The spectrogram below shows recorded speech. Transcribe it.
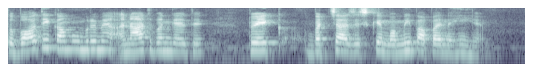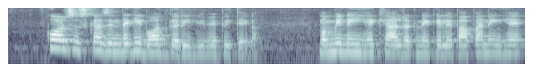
तो बहुत ही कम उम्र में अनाथ बन गए थे। तो एक बच्चा जिसके मम्मी पापा नहीं है कोर्स उसका ज़िंदगी बहुत गरीबी में बीतेगा। मम्मी नहीं है ख्याल रखने के लिए, पापा नहीं है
